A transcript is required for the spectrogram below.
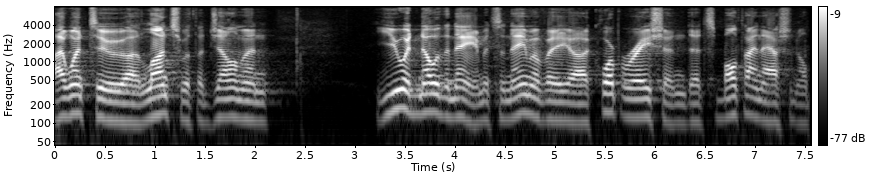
I went to uh, lunch with a gentleman. You would know the name. It's the name of a uh, corporation that's multinational,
